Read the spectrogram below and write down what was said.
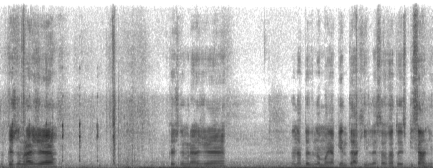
No w każdym razie w każdym razie no na pewno moja pięta achillesowa to jest pisanie.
